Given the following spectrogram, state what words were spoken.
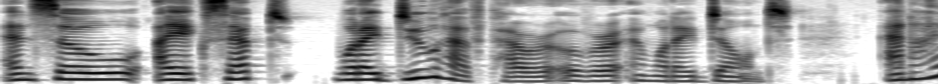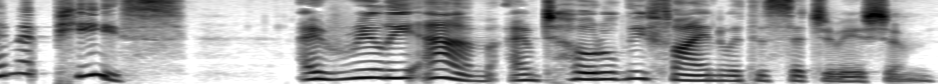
And so I accept what I do have power over and what I don't. And I'm at peace. I really am. I'm totally fine with this situation.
